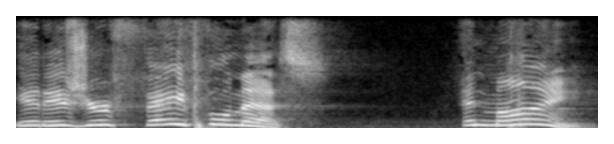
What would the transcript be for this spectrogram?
It is your faithfulness and mine.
